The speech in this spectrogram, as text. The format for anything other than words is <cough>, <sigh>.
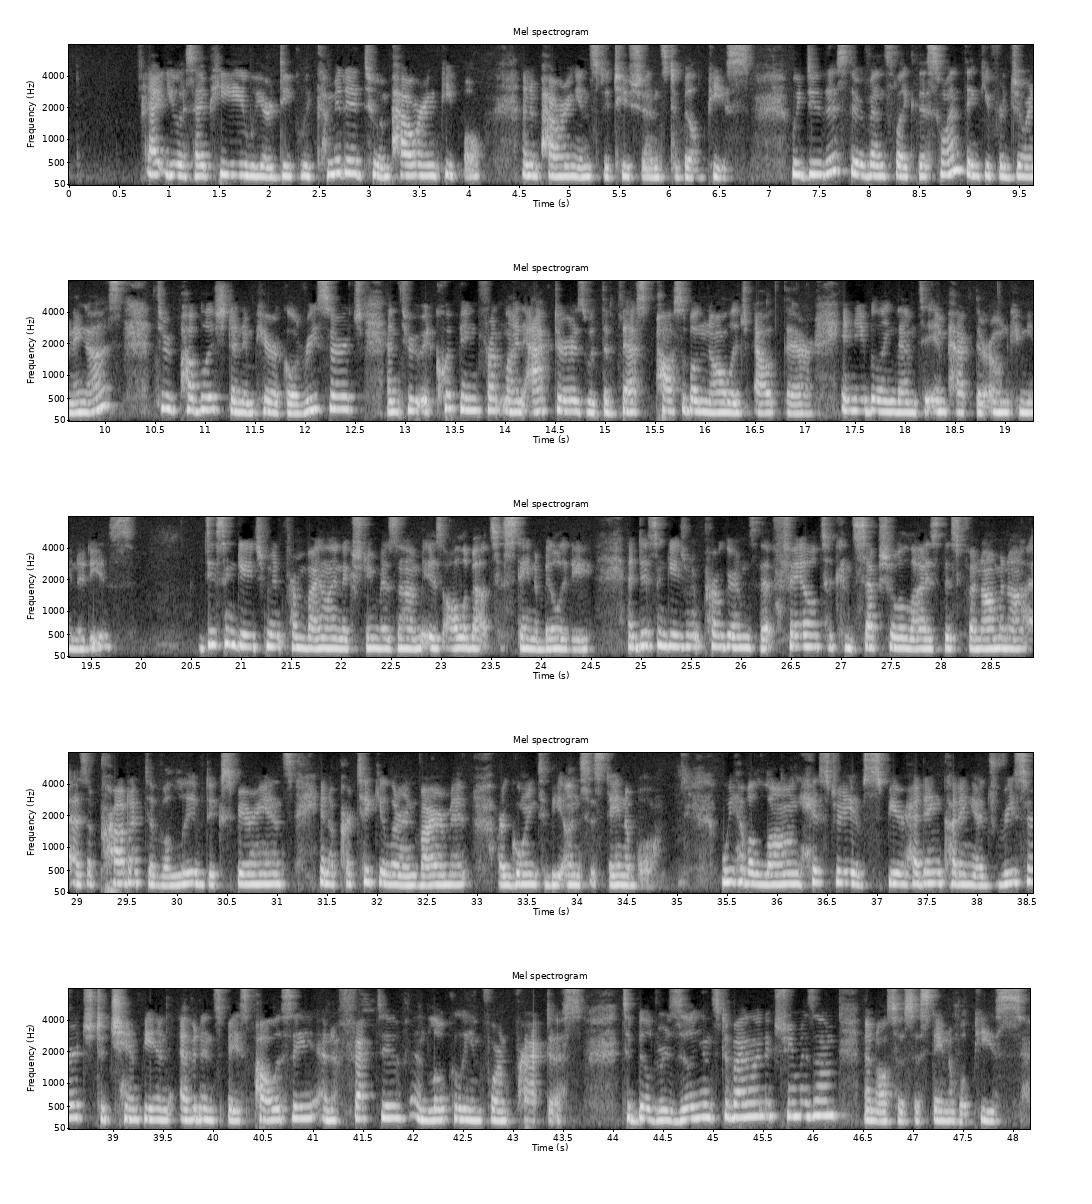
At USIP, we are deeply committed to empowering people and empowering institutions to build peace. We do this through events like this one, thank you for joining us, through published and empirical research, and through equipping frontline actors with the best possible knowledge out there, enabling them to impact their own communities disengagement from violent extremism is all about sustainability, and disengagement programs that fail to conceptualize this phenomena as a product of a lived experience in a particular environment are going to be unsustainable. We have a long history of spearheading cutting-edge research to champion evidence-based policy and effective and locally informed practice to build resilience to violent extremism and also sustainable peace.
